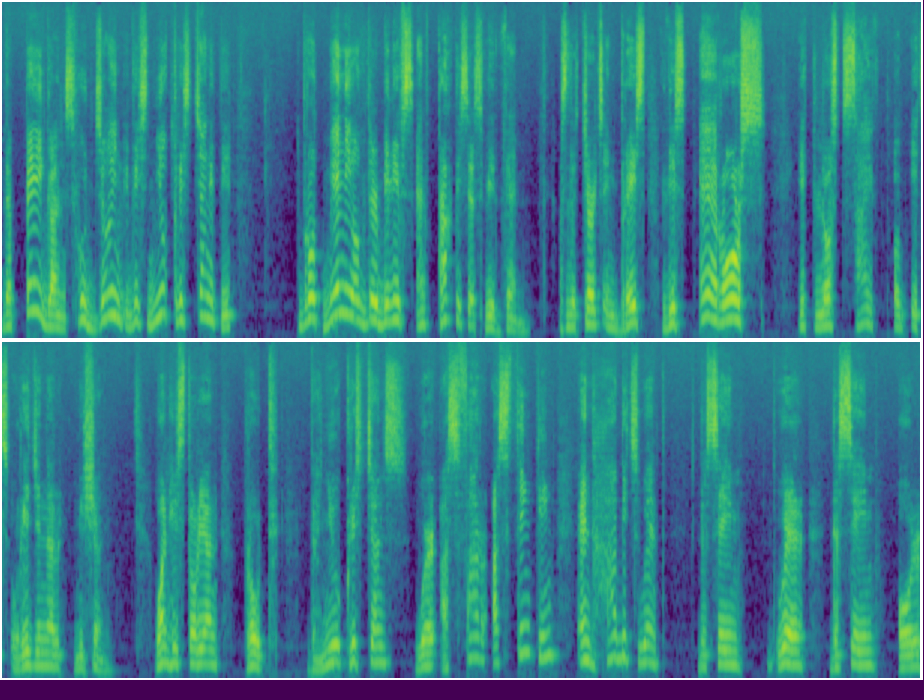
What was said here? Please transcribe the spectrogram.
The pagans who joined this new Christianity brought many of their beliefs and practices with them. As the church embraced these errors, it lost sight of its original mission. One historian wrote, the new Christians were as far as thinking and habits went the same were the same all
